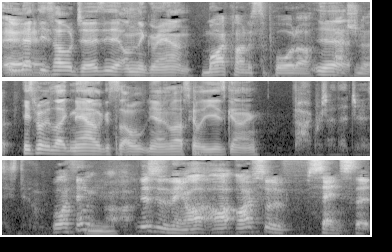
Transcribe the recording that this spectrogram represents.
He left his whole jersey there on the ground. My kind of supporter. Yeah, Passionate. He's probably like now, because the you know, the last couple of years, going, "Fuck, wish I had that jersey still." Well, I think Mm. uh, this is the thing. I, I, I've sort of sensed that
